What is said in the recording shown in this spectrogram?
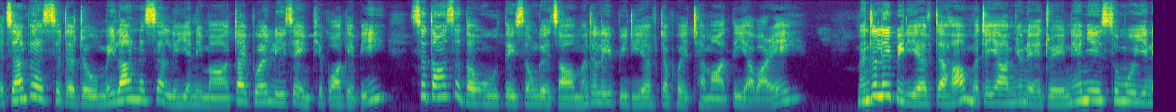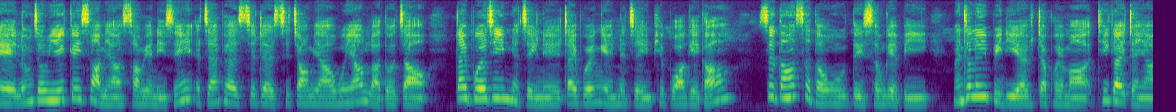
အကြမ်းဖက်စစ်တပ်တို့မေလ24ရက်နေ့မှာတိုက်ပွဲ၄ကြိမ်ဖြစ်ပွားခဲ့ပြီးစစ်သား73ဦးသေဆုံးခဲ့ကြောင်းမန္တလေး PDF တပ်ဖွဲ့ထံမှသိရပါဗျ။မန္တလေး PDF တပ်ဟာမတရားမြို့နယ်အတွင်းနေမြေစုမှုရေးနဲ့လုံခြုံရေးကိစ္စများဆောင်ရွက်နေစဉ်အကြမ်းဖက်စစ်တပ်စစ်ကြောင်းများဝင်ရောက်လာသောကြောင့်တိုက်ပွဲကြီး2ကြိမ်နဲ့တိုက်ပွဲငယ်2ကြိမ်ဖြစ်ပွားခဲ့က စစ်သား73ဦးသေဆုံးခဲ့ပြီးမန္တလေး PDF တပ်ဖွဲ့မှထိခိုက်ဒဏ်ရာ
